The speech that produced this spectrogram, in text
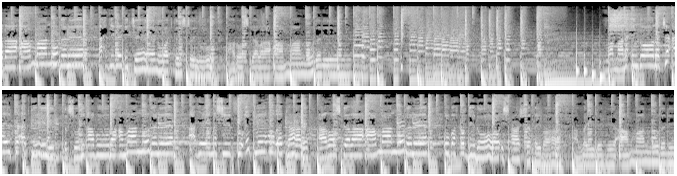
is-ilaashada ammaan mudane axdiga dhigteen u adkaystayo aroos gala ammaan mudane lamana indoora jacaylka adkeey kalsooni abuura ammaan mudane ahey nasiibku intuu u ekaade aroos kala ammaan mudane ubaxu dhino iscaashaqayba allaylehe ammaan mudane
